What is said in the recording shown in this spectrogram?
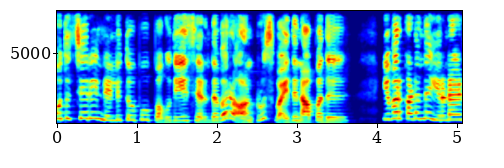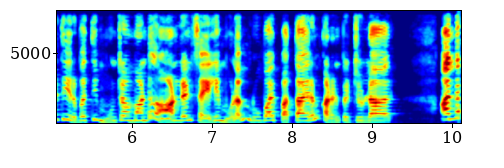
புதுச்சேரி நெல்லித்தோப்பு பகுதியை சேர்ந்தவர் ஆண்ட்ரூஸ் வயது நாற்பது இவர் கடந்த இரண்டாயிரத்தி இருபத்தி மூன்றாம் ஆண்டு ஆன்லைன் செயலி மூலம் ரூபாய் பத்தாயிரம் கடன் பெற்றுள்ளார். அந்த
